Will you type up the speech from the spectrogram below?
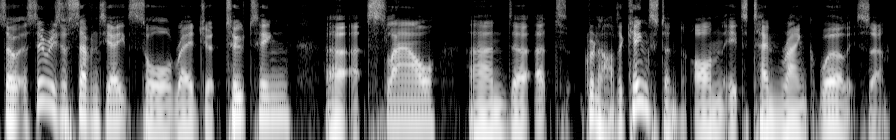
So, a series of 78 saw Reg at Tooting, uh, at Slough, and uh, at Granada Kingston on its 10 rank Wurlitzer.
